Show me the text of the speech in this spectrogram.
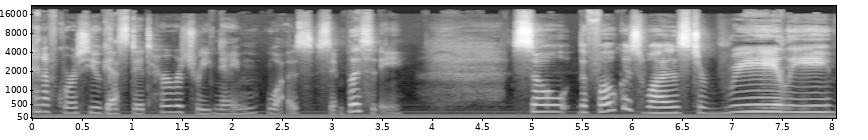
And of course, you guessed it, her retreat name was Simplicity. So the focus was to really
